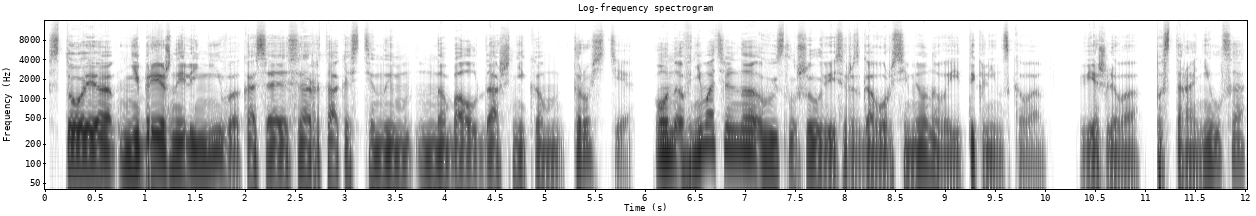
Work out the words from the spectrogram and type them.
Стоя небрежно и лениво, касаясь рта костяным набалдашником трости, он внимательно выслушал весь разговор Семенова и Тыклинского, вежливо посторонился,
